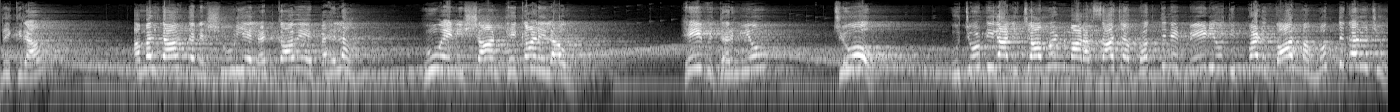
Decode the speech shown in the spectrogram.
દીકરા અમલદાર તને શૂળીએ લટકાવે એ પહેલા હું એની શાન ઠેકાણે લાવું હે વિધર્મીઓ જુઓ હું ચોટીલાની ચામુંડ મારા સાચા ભક્તને બેડીઓથી પડ વારમાં મુક્ત કરું છું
